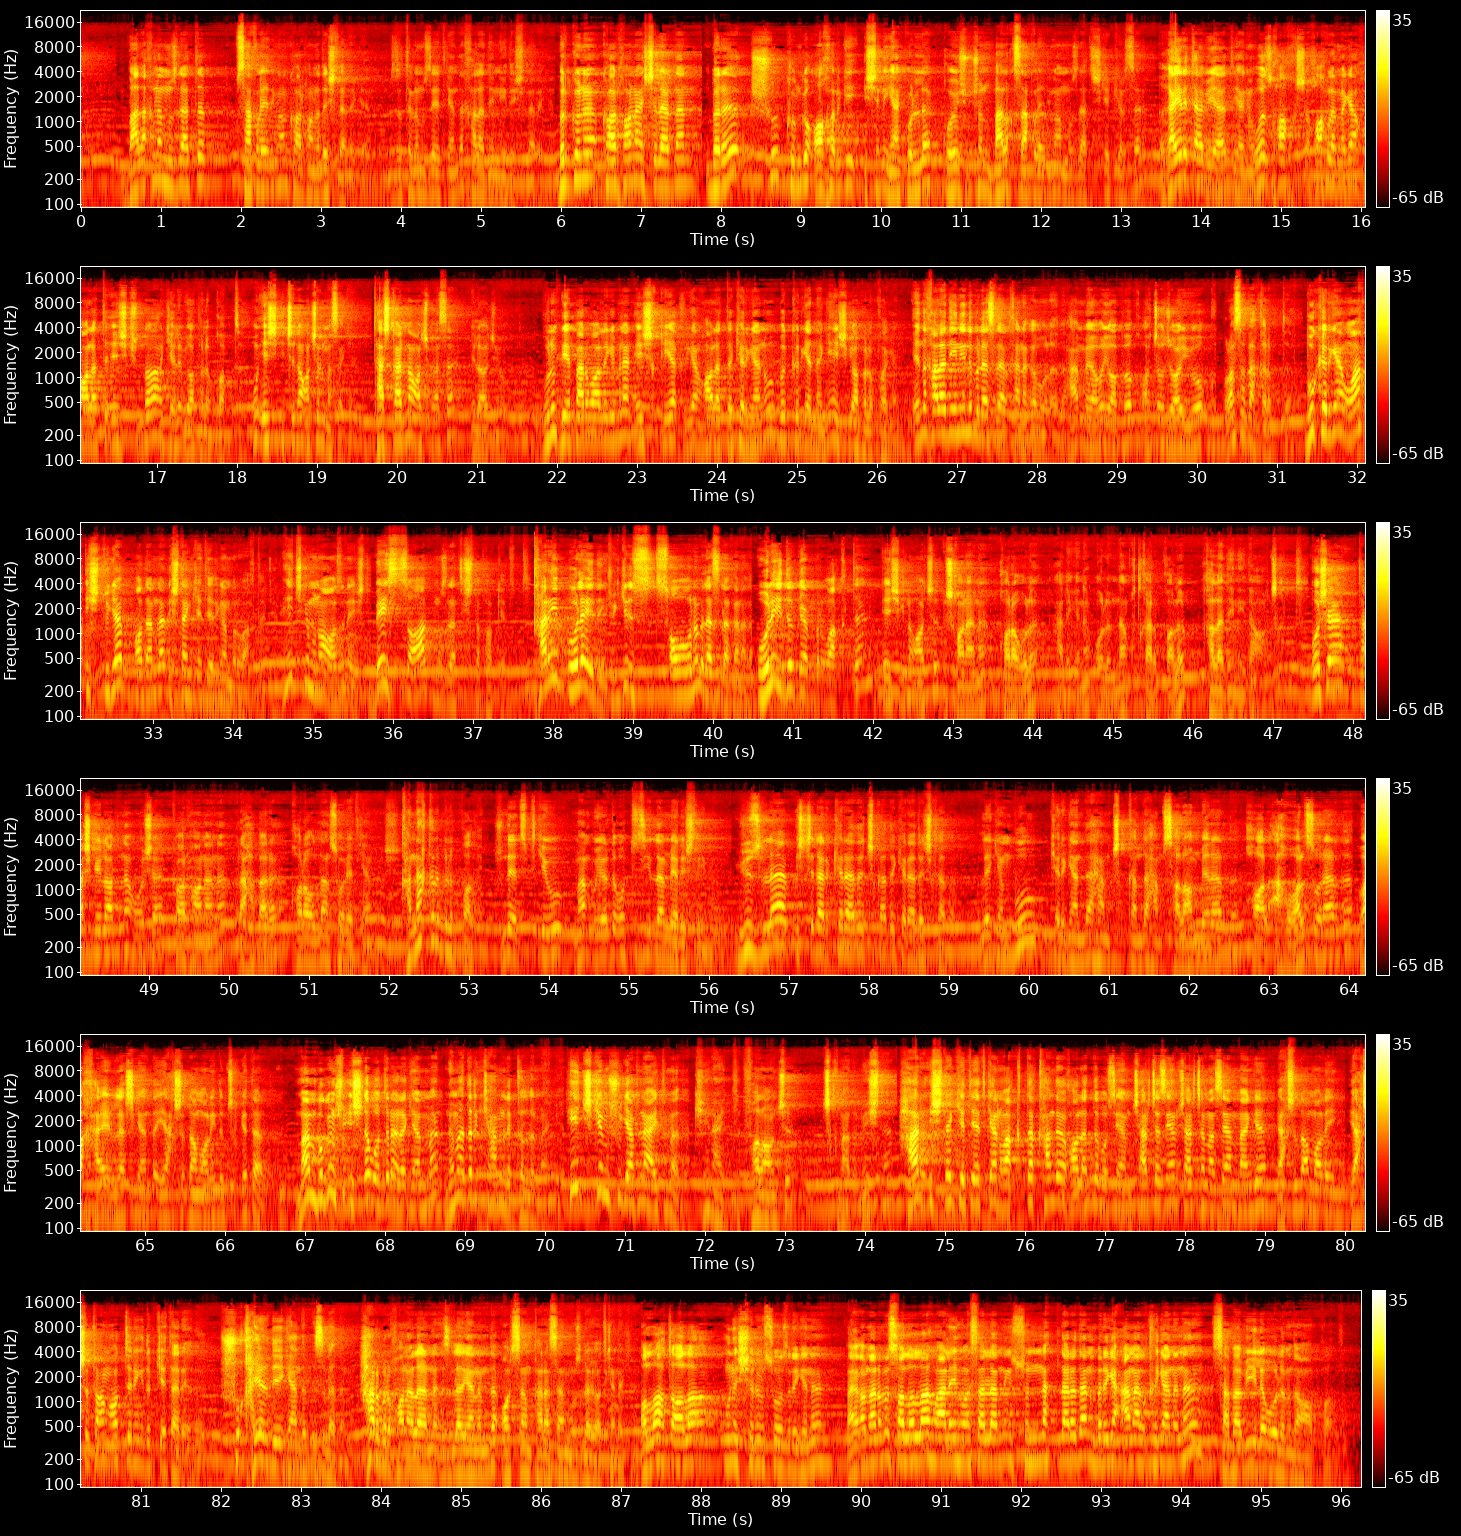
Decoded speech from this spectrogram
baliqni muzlatib saqlaydigan korxonada ishlar ekan. Bizni tilimizda aytganda xolodilnikda ishlar ekan. Bir kuni korxona ishchilaridan biri shu kungi oxirgi ishini yakunlab qo'yish uchun baliq saqlaydigan muzlatishga kirsa g'ayri tabiat ya'ni o'z xohishi xohlamagan holatda eshik shundoq kelib yopilib qolibdi u eshik ichidan ochilmas ekan tashqaridan ochmasa iloji yo'q. Buni beparvoligi bilan eshik qiya qilgan holatda kirgan u bu kirgandan keyin eshik yopilib qolgan. Endi xolodilnikni bilasizlar qanaqa bo'ladi. Hamma yog'i yopiq ochiq joyi yo'q. Rosa baqiribdi. Bu kirgan vaqt ish tugab odamlar ishdan ketadigan bir vaqt ekan. Hech kim uni ovozini eshitdi besh soat muzlatgichda qolib ketibdi qariyb o'laydi chunki sovuqni bilasizlar qanaqa. O'lay degan bir vaqtda eshikni ochib ishxonani qorovuli haligini o'limdan qutqarib qolib xolodilnikdan olib chiqibdi. O'sha tashkilotni o'sha korxonani rahbari qorovuldan so'rayotganmish qanaqa qilib bilib qolding shunda aytibdiki u man bu yerda o'ttiz yildan beri ishlayman. Yuzlab ishchilar kiradi chiqadi kiradi chiqadi lekin bu kirganda ham chiqqanda ham salom berardi hol ahvol so'rardi va xayrlashganda yaxshi dam oling deb chiqib ketardi. Man bugun shu ishlab o'tirar ekanman nimadir kamlik qildi menga. Hech kim shu gapni aytmadi. Keyin aytdi falonchi chiqmadimi ishdan har ishda ketayotgan vaqtda qanday holatda bo'lsa ham charchasa ham charchamasa ham menga yaxshi dam oling yaxshi tong ottiring deb ketar edi. Shu qayerda ekan deb izladim. Har bir xonalarni izlaganimda ochsam qarasam muzlab yotgan ekan. Alloh taolo uni shirin so'zligini payg'ambarimiz sollallohu alayhi vasallamning sunnatlaridan biriga amal qilganini sababiyle o'limidan olib qoldi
